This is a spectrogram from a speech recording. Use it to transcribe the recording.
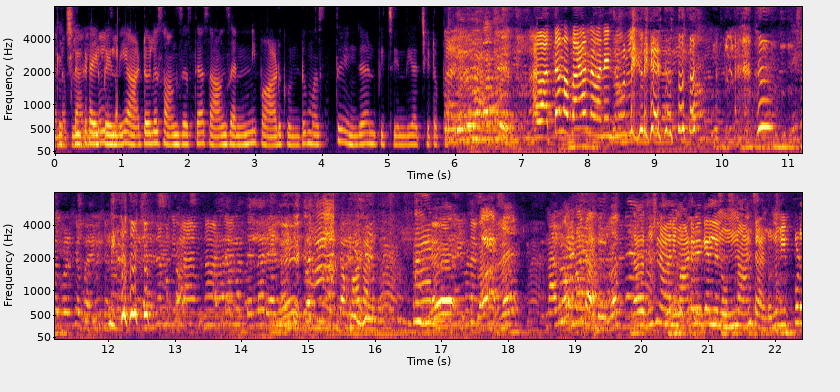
అన్న ప్లాన్ అయిపోయింది. ఆటోలో సాంగ్స్ వస్తే ఆ సాంగ్స్ అన్ని పాడుకుంటూ మస్తు ఎంజాయ్ అనిపించింది వచ్చేటప్పుడు. అత్తమ్మ బాగున్నావా నేను చూడలేదు. చూసినావా నీ మాట మీకు వెళ్ళి నేను ఉన్నా అంటాడు. నువ్వు ఇప్పుడు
